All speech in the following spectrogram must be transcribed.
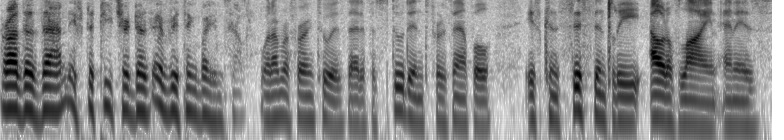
rather than if the teacher does everything by himself. What I'm referring to is that if a student, for example, is consistently out of line and is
